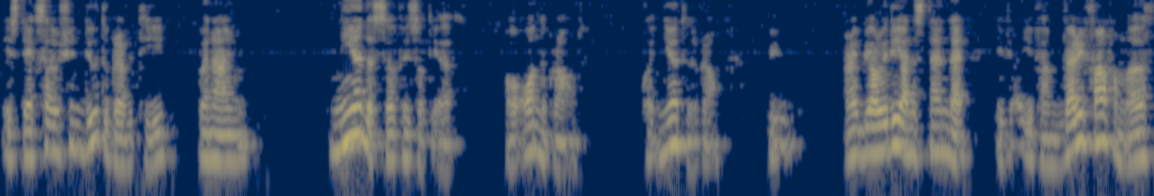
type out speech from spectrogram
is the acceleration due to gravity when I'm near the surface of the earth or on the ground, quite near to the ground. Right, we already understand that if, if I'm very far from earth,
